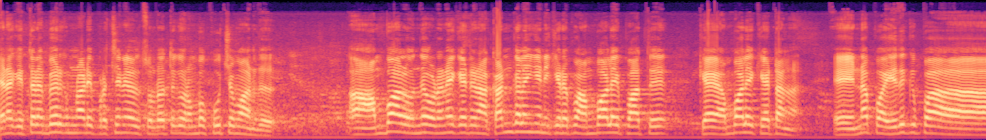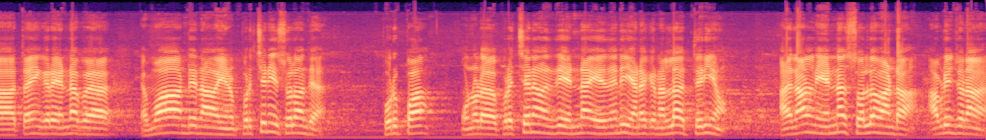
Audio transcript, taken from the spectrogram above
எனக்கு இத்தனை பேருக்கு முன்னாடி பிரச்சனைகள் சொல்கிறதுக்கு ரொம்ப கூச்சமாக இருந்தது. அம்பாள் வந்து உடனே கேட்டு நான் கண் கலங்கி நிற்கிறப்ப அம்பாலே பார்த்து கே அம்பாளே கேட்டாங்க. ஏ என்னப்பா எதுக்குப்பா தயங்குற? என்னப்பா? எம்மாண்டு நான் என் பிரச்சனையை சொல்ல வந்தேன். பொறுப்பா உன்னோட பிரச்சனை வந்து என்ன ஏதுன்னு எனக்கு நல்லா தெரியும். அதனால் நீ என்ன சொல்ல வேண்டாம் அப்படின்னு சொன்னாங்க.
